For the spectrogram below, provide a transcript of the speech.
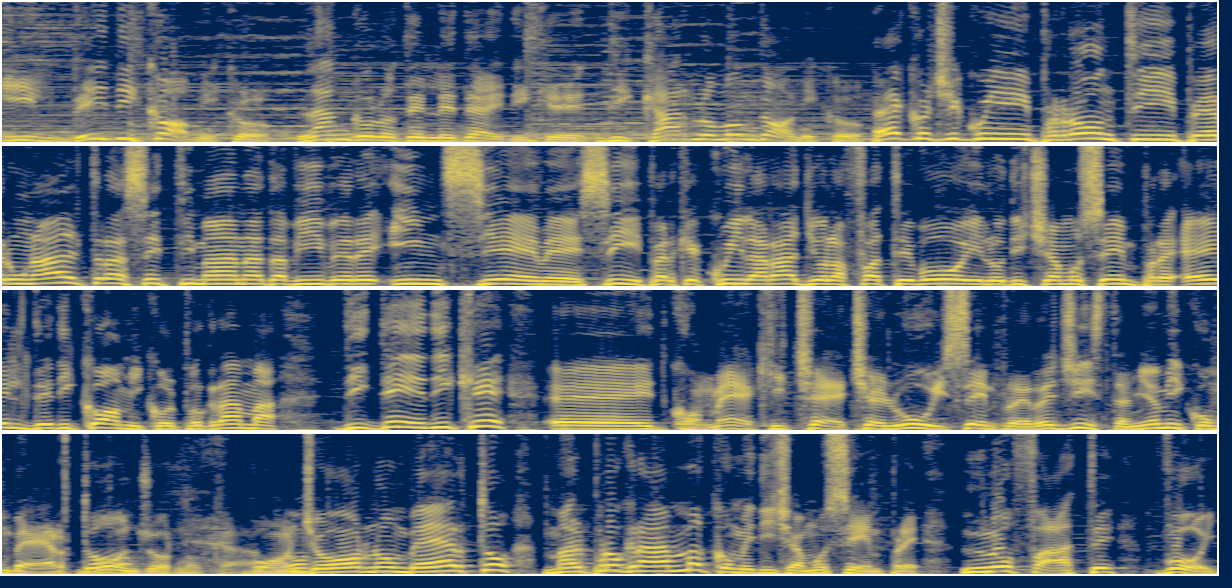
Il Dedicomico, l'angolo delle dediche di Carlo Mondonico. Eccoci qui pronti per un'altra settimana da vivere insieme. Sì, perché qui la radio la fate voi, lo diciamo sempre, è il Dedicomico, il programma di dediche. Eh, con me chi c'è? C'è lui, sempre il regista, il mio amico Umberto. Buongiorno Carlo. Buongiorno Umberto, ma il programma, come diciamo sempre, lo fate voi.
